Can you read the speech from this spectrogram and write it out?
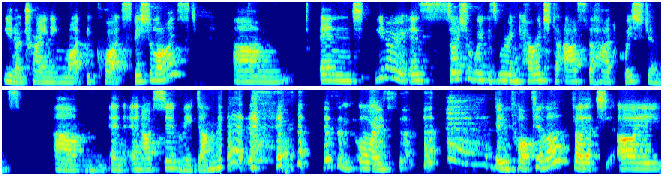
you know training might be quite specialised. Um, and you know, as social workers, we're encouraged to ask the hard questions. Um, and and I've certainly done that. It hasn't always been popular, but I,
